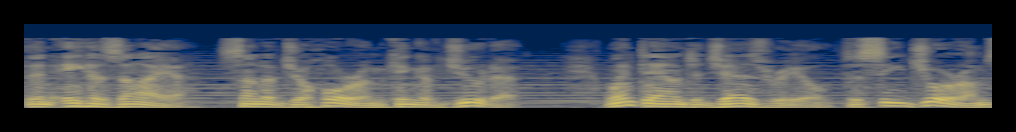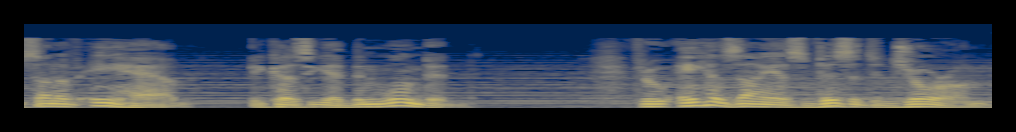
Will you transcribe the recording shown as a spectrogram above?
Then Ahaziah son of Jehoram king of Judah went down to Jezreel to see Joram son of Ahab, because he had been wounded. Through Ahaziah's visit to Joram,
